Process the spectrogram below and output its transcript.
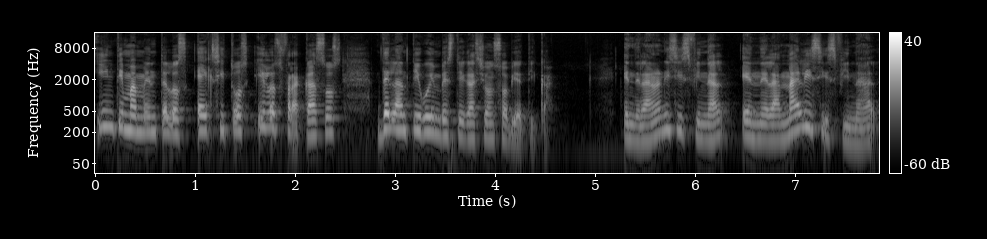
íntimamente los éxitos y los fracasos de la antigua investigación soviética. En el análisis final, en el análisis final,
